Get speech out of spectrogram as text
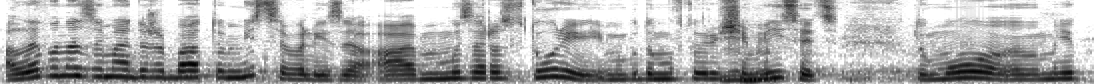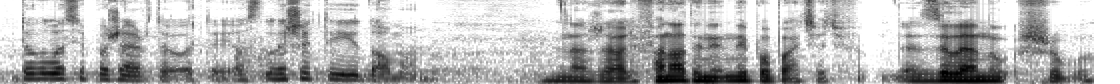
Але вона займає дуже багато місця валізи. А ми зараз в турі, і ми будемо в турі ще місяць, тому мені довелося пожертвувати, лишити її вдома. На жаль, фанати не, побачать зелену шубу.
